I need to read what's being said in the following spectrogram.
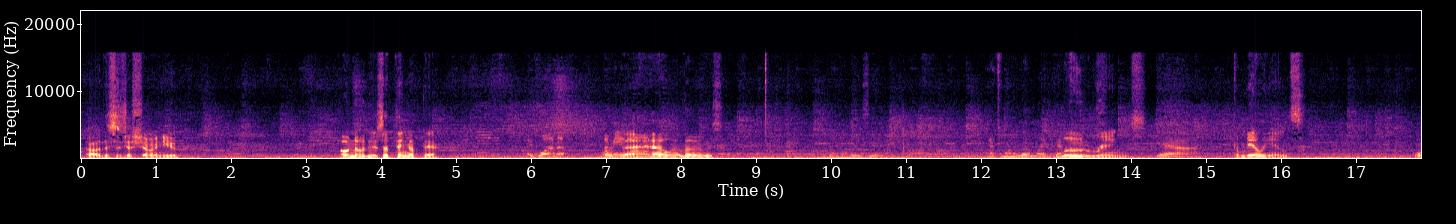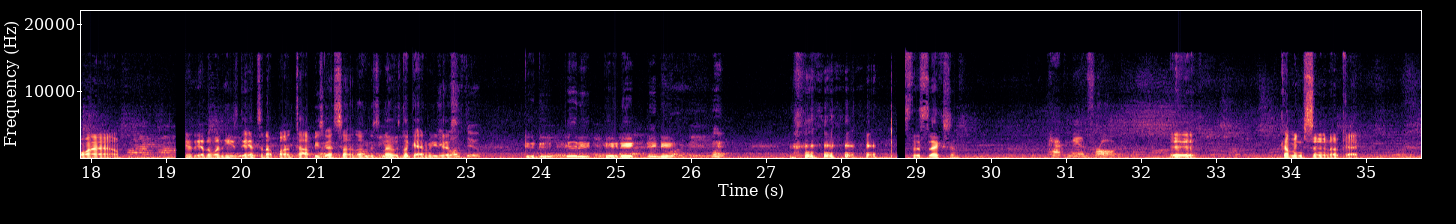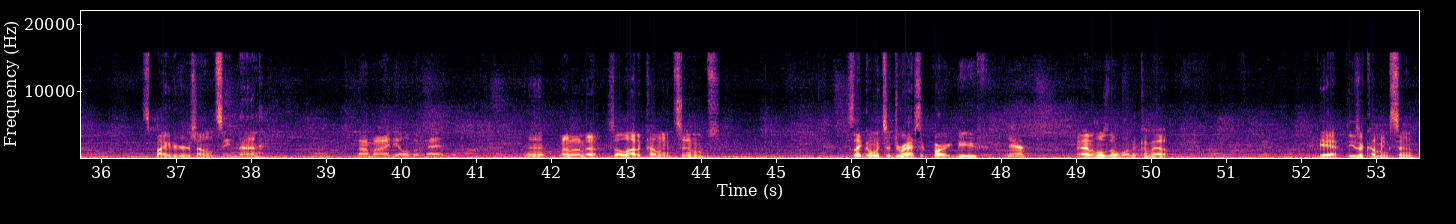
Oh, this is just showing you. Oh no, there's a thing up there. Iguana. What I mean, the um, hell are those? the hell is it? That's one of them like geckos. Mood rings. Yeah. Chameleons. Wow. Yeah, the other one, he's dancing up on top. He's got something on his nose. Look at him. He's They just both do. do do do do do do do. this section. Pac-Man frog. Ugh. Coming soon. Okay. Spiders. I don't see none. Not my ideal of a pet. Eh, I don't know. It's a lot of coming soons. It's like going to Jurassic Park, dude. Yeah. Animals don't want to come out. Yeah, these are coming soon.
